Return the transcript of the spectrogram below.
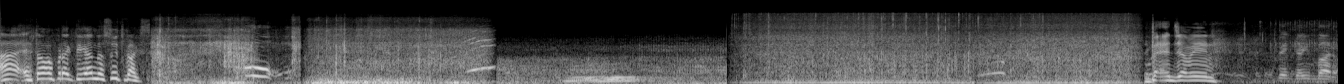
Ah, estamos practicando switchbacks. Oh. Benjamin. Benjamin Baro.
